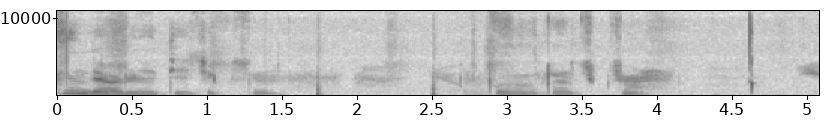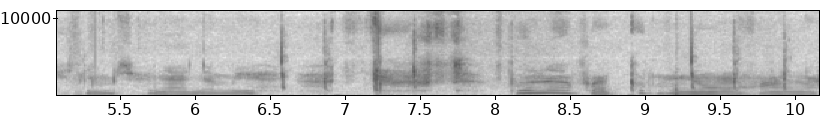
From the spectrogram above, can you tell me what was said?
Hepsini de öyle diyeceksin. Bu gerçekten yediğim şeylerden biri. Bu ne farkı yok anne.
